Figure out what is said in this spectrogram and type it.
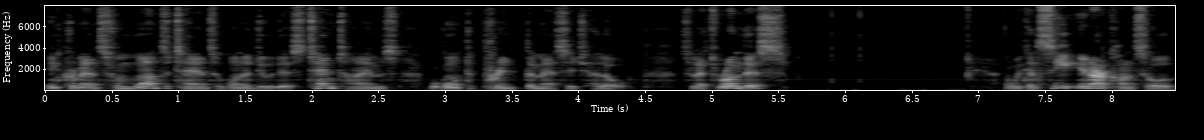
increments from 1 to 10, so we're going to do this 10 times, we're going to print the message hello. So let's run this. And we can see in our console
